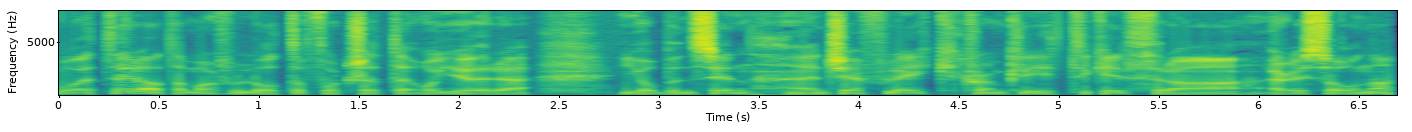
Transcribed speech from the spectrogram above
å gå etter, og at han må få lov til å fortsette å gjøre jobben sin. Jeff Lake, Trump-kritiker fra Arizona,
